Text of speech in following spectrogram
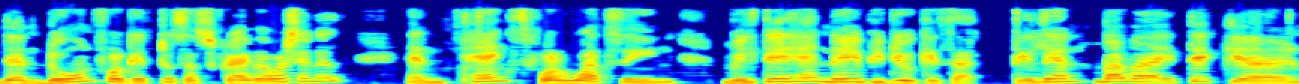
then don't forget to subscribe our channel and thanks for watching मिलते हैं नए वीडियो के साथ. Till then bye bye take care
